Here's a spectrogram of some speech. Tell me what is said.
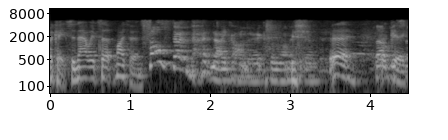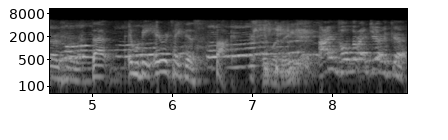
Okay, so now it's uh, my turn. Soulstone! no, you can't do it because I'm not Nicodem. Uh, That would be okay. so horrible. That it would be irritating as fuck. It would be. I pulled the red joker!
